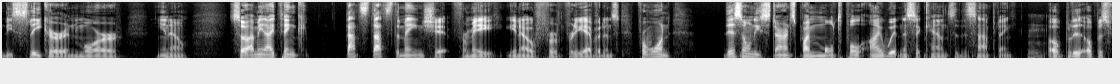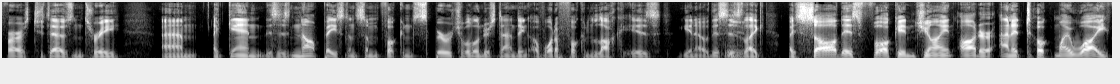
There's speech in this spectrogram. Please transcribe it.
be sleeker and more, you know. So I mean, I think that's that's the main shit for me, you know, for for the evidence. For one, this only starts by multiple eyewitness accounts of this happening, up up as far as 2003. Um, again, this is not based on some fucking spiritual understanding of what a fucking lock is. You know, this is like I saw this fucking giant otter and it took my wife,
